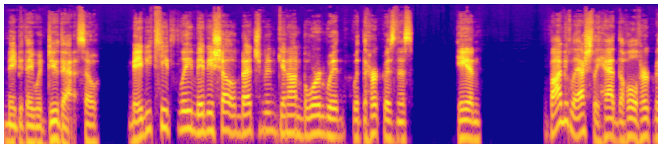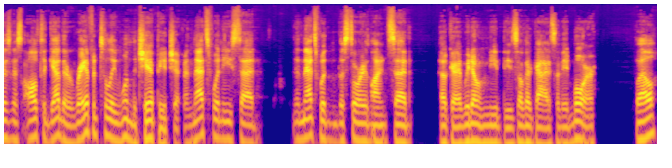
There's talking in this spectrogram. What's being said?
maybe they would do that. So maybe Keith Lee, maybe Shelton Benjamin get on board with with the Hurt business. And Bobby Lashley had the whole Hurt business all together right up until he won the championship. And that's when he said, and that's when the storyline said, okay, we don't need these other guys anymore. Well,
